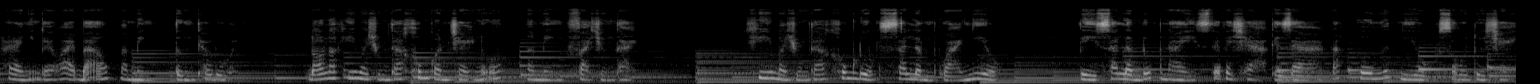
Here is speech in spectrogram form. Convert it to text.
hay là những cái hoài bão mà mình từng theo đuổi. Đó là khi mà chúng ta không còn trẻ nữa mà mình phải trưởng thành. Khi mà chúng ta không được sai lầm quá nhiều, vì sai lầm lúc này sẽ phải trả cái giá đắt hơn rất nhiều so với tuổi trẻ.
